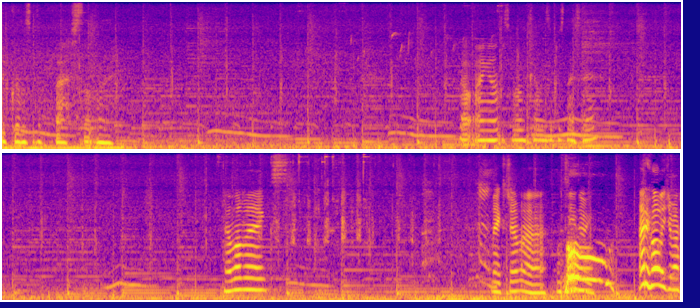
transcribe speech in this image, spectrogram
Big are the best, aren't they? Oh, hang on, someone comes up his nice here. Hello, Max. Max, Gemma, what are you doing? Howdy, holy, Gemma.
